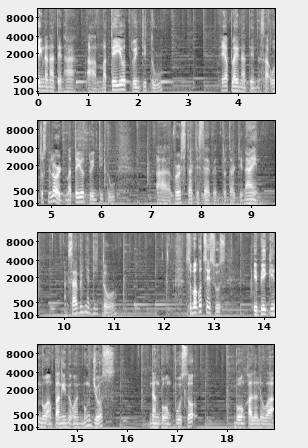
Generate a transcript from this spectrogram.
tingnan natin ha. Uh, Mateo 22 i-apply natin sa utos ni Lord. Mateo 22 uh, verse 37 to 39. Ang sabi niya dito, sumagot si Jesus, ibigin mo ang Panginoon mong Diyos ng buong puso, buong kaluluwa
